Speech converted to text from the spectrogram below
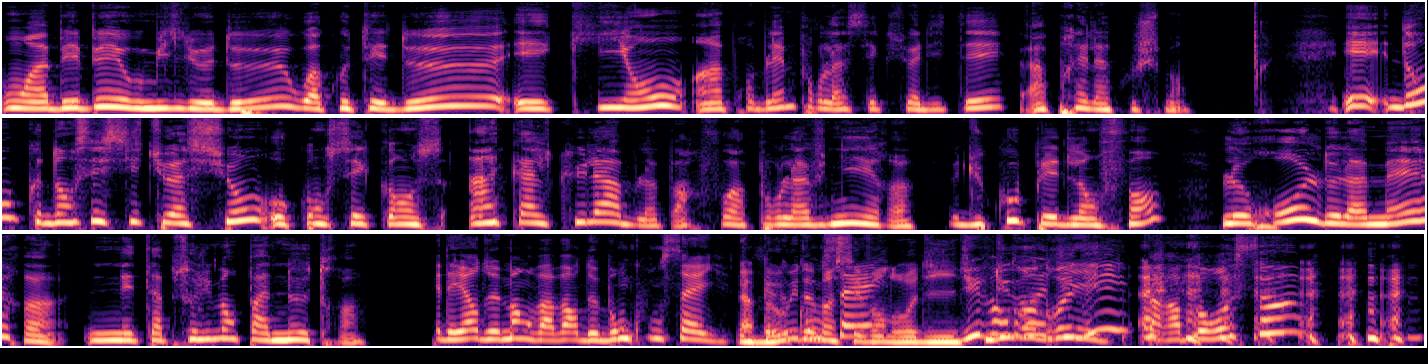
ont un bébé au milieu d'eux ou à côté d'eux et qui ont un problème pour la sexualité après l'accouchement. Et donc, dans ces situations aux conséquences incalculables parfois pour l'avenir du couple et de l'enfant, le rôle de la mère n'est absolument pas neutre. Et d'ailleurs, demain, on va avoir de bons conseils. Ah bah oui, demain c'est vendredi. Du Du vendredi. vendredi par rapport au sein.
